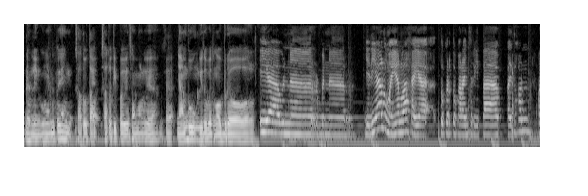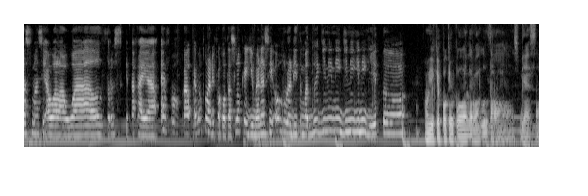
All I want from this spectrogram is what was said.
dan lingkungan itu yang satu satu tipe gitu sama lu ya. Kayak nyambung gitu buat ngobrol. Iya bener bener jadi ya lumayan lah kayak tuker-tukeran cerita. Itu kan pas masih awal-awal terus kita kayak eh emang kalau di fakultas lo kayak gimana sih? Oh kalau di tempat gue gini nih gini gini gitu oh ya kepo-kepo antar fakultas biasa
